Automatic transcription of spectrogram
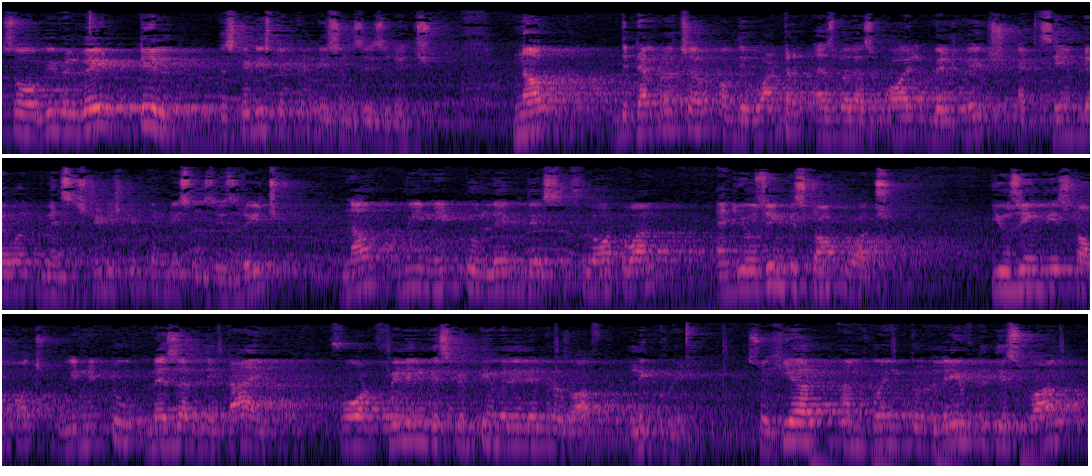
So we will wait till the steady state conditions is reached. Now the temperature of the water as well as oil will reach at same level means steady state conditions is reached. Now we need to leave this float valve and using the stopwatch using the stopwatch we need to measure the time for filling this 50 milliliters of liquid. So here I am going to lift this valve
